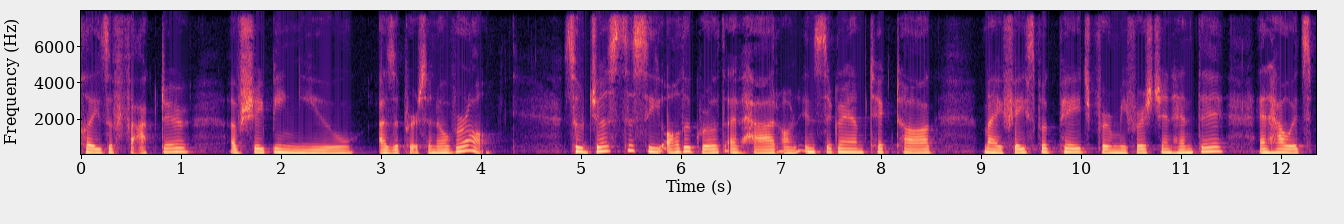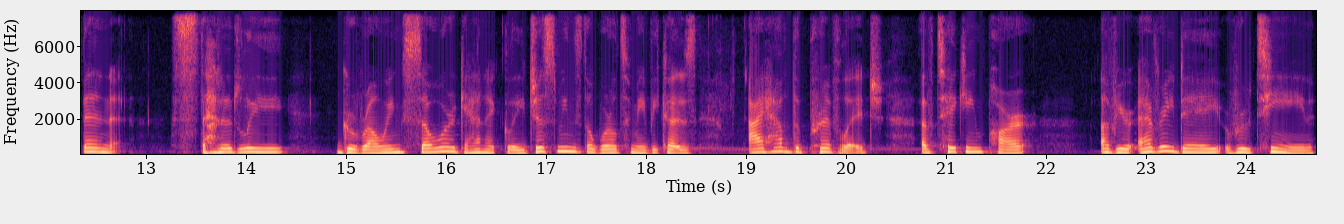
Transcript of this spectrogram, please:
plays a factor of shaping you as a person overall. So just to see all the growth I've had on Instagram, TikTok, my Facebook page for Mi First Gen Gente, and how it's been steadily growing so organically just means the world to me because I have the privilege of taking part of your everyday routine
